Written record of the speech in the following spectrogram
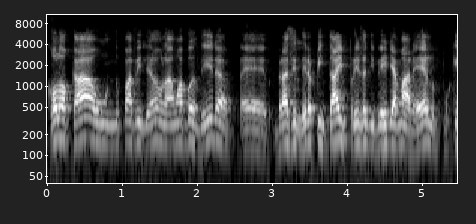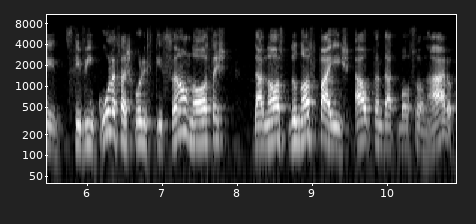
colocar um, no pavilhão lá uma bandeira é, brasileira, pintar a empresa de verde e amarelo, porque se vincula essas cores que são nossas, da nosso, do nosso país ao candidato Bolsonaro,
